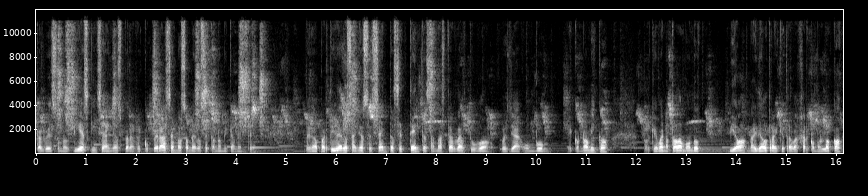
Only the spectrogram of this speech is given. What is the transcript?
tal vez unos 10, 15 años para recuperarse más o menos económicamente. Pero a partir de los años 60, 70 a más tardar tuvo pues ya un boom económico. Porque bueno, todo el mundo vio, no hay de otra, hay que trabajar como loco.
